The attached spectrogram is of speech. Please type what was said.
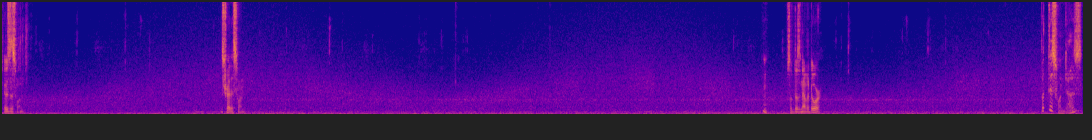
It was this one. Let's try this one. Hmm. So it doesn't have a door. But this one does.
